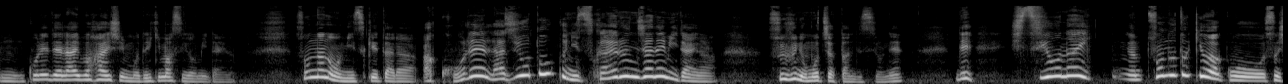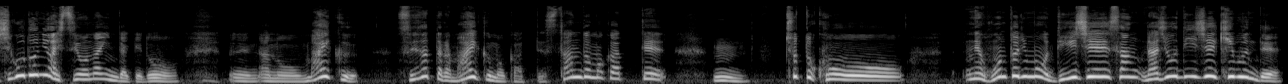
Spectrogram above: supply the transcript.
うん、これでライブ配信もできますよ、みたいな。そんなのを見つけたら、あ、これラジオトークに使えるんじゃねみたいな、そういうふうに思っちゃったんですよね。で、必要ない、その時はこう、その仕事には必要ないんだけど、うん、あの、マイク、それだったらマイクも買って、スタンドも買って、うん、ちょっとこう、ね、本当にもう DJ さん、ラジオ DJ 気分で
